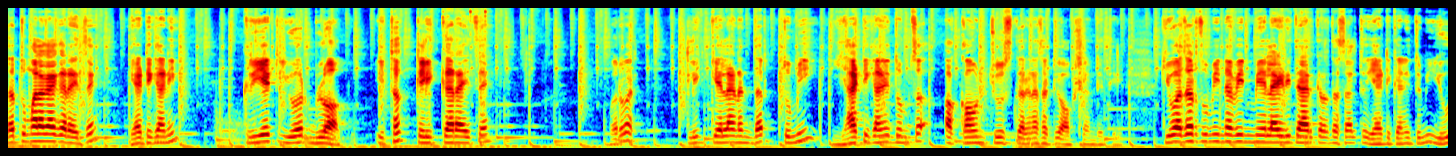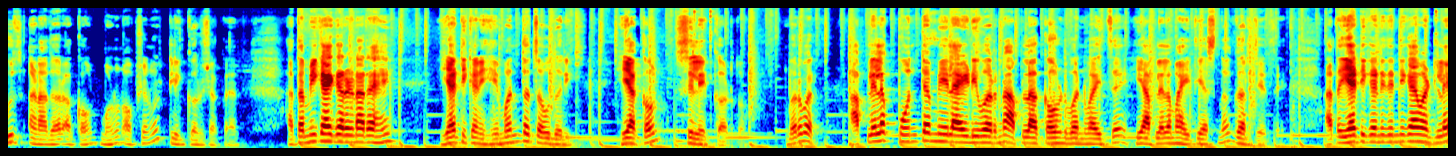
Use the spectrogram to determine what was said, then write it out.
तर तुम्हाला काय करायचं आहे या ठिकाणी क्रिएट युअर ब्लॉग इथं क्लिक करायचं आहे बरोबर? क्लिक केल्यानंतर तुम्ही ह्या ठिकाणी तुमचं अकाउंट चूज करण्यासाठी ऑप्शन देतील. किंवा जर तुम्ही नवीन मेल आय डी तयार करत असाल तर या ठिकाणी तुम्ही यूज अनादर अकाउंट म्हणून ऑप्शनवर क्लिक करू शकता आता मी काय करणार आहे? या ठिकाणी हेमंत चौधरी हे अकाउंट सिलेक्ट करतो. बरोबर? आपल्याला कोणत्या मेल आय डीवरनं आपलं अकाउंट बनवायचं आहे हे आपल्याला माहिती असणं गरजेचं आहे. आता या ठिकाणी त्यांनी काय म्हटलं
